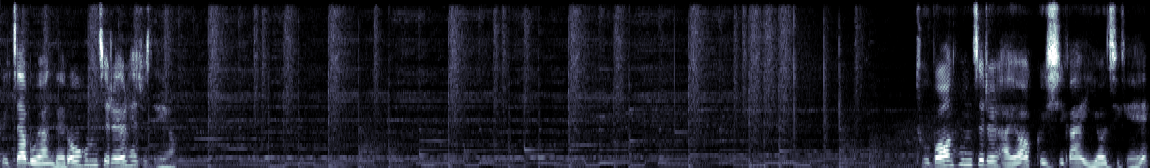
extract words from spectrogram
글자 모양대로 홈질을 해주세요. 두 번 홈질을 하여 글씨가 이어지게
